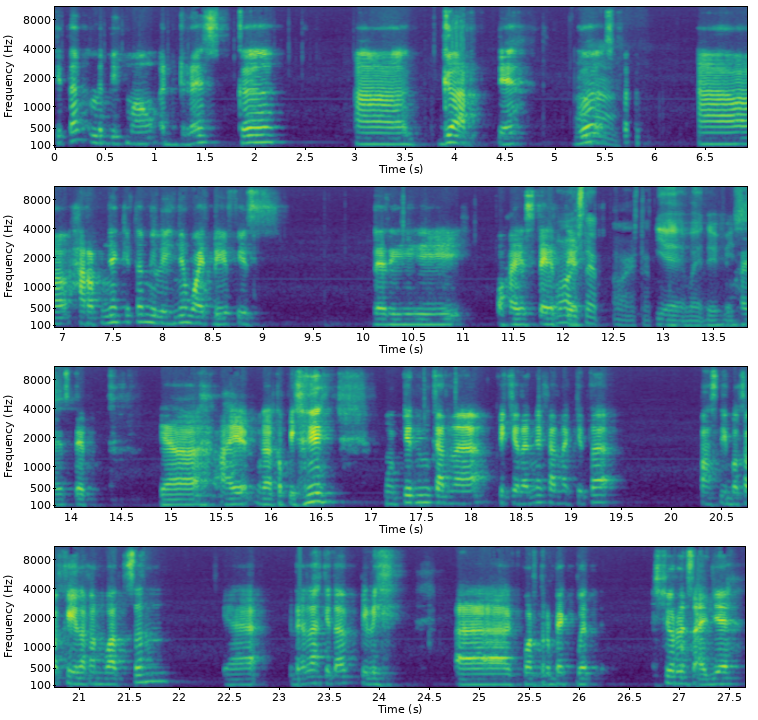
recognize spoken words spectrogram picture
kita lebih mau address ke uh, guard ya. Gue Aha. sempat uh, harapnya kita milihnya White Davis dari Ohio State Oh, ya. State. Oh, State. Iya, White Davis. Ohio State. Ya, ayo nggak kepilih. Mungkin karena pikirannya karena kita pasti bakal kehilangan Watson, ya udahlah kita pilih uh, quarterback buat assurance aja.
